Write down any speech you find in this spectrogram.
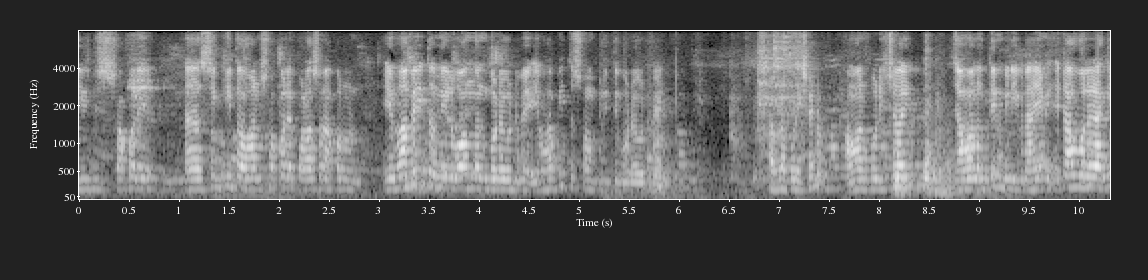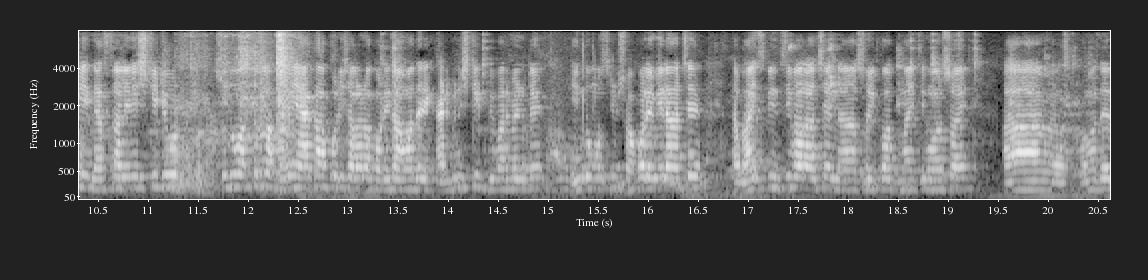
নির্বিশেষে সকলে শিক্ষিত হন, সকলে পড়াশোনা করুন। এভাবেই তো মিলবন্ধন গড়ে উঠবে, এভাবেই তো সম্প্রীতি গড়ে উঠবে। আপনার পরিচয়? আমার পরিচয় জামাল উদ্দিন বিন ইব্রাহিম। এটাও বলে রাখি ন্যাশনাল ইনস্টিটিউট শুধুমাত্র আমি একা পরিচালনা করি না আমাদের অ্যাডমিনিস্ট্রেটিভ ডিপার্টমেন্টে হিন্দু মুসলিম সকলে মিলে আছে ভাইস প্রিন্সিপাল আছেন সৈকত মাইতি মহাশয় আমাদের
